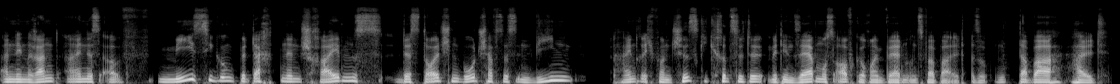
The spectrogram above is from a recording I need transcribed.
an den Rand eines auf Mäßigung bedachten Schreibens des deutschen Botschafters in Wien, Heinrich von Schilski, kritzelte, mit den Serben muss aufgeräumt werden und zwar bald. Also da war halt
